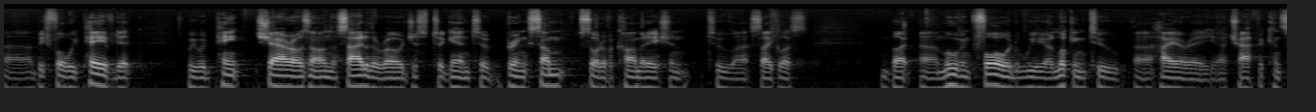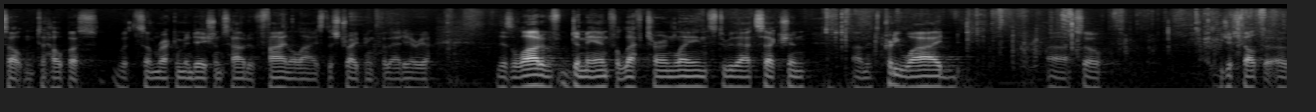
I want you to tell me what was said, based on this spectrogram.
uh, before we paved it. We would paint sharrows on the side of the road just to, again, to bring some sort of accommodation to uh, cyclists. But uh, moving forward, we are looking to uh, hire a, uh traffic consultant to help us with some recommendations how to finalize the striping for that area. There's a lot of demand for left turn lanes through that section. Um, It's pretty wide, uh, so we just felt a a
